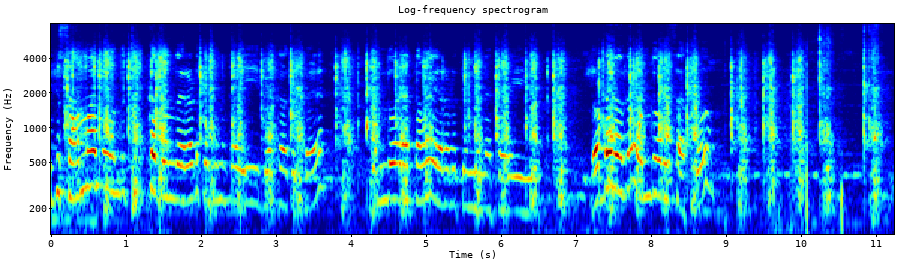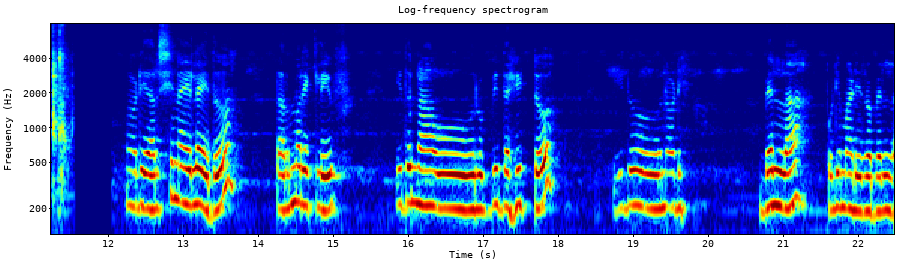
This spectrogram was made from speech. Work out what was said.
ಇದು ಸಾಮಾನ್ಯ ಒಂದು ಚಿಕ್ಕದೊಂದು ಎರಡು ತೆಂಗಿನಕಾಯಿ ಬೇಕಾಗುತ್ತೆ. ಒಂದೂವರೆ ಅಥವಾ ಎರಡು ತೆಂಗಿನಕಾಯಿ. ದೊಡ್ಡದಾದರೆ ಒಂದೂವರೆ ಸಾಕು. ನೋಡಿ, ಅರಿಶಿನ ಎಲೆ ಇದು. Turmeric leaf. ಇದು ನಾವು ರುಬ್ಬಿದ ಹಿಟ್ಟು. ಇದು ನೋಡಿ, ಬೆಲ್ಲ, ಪುಡಿ ಮಾಡಿರೋ ಬೆಲ್ಲ.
